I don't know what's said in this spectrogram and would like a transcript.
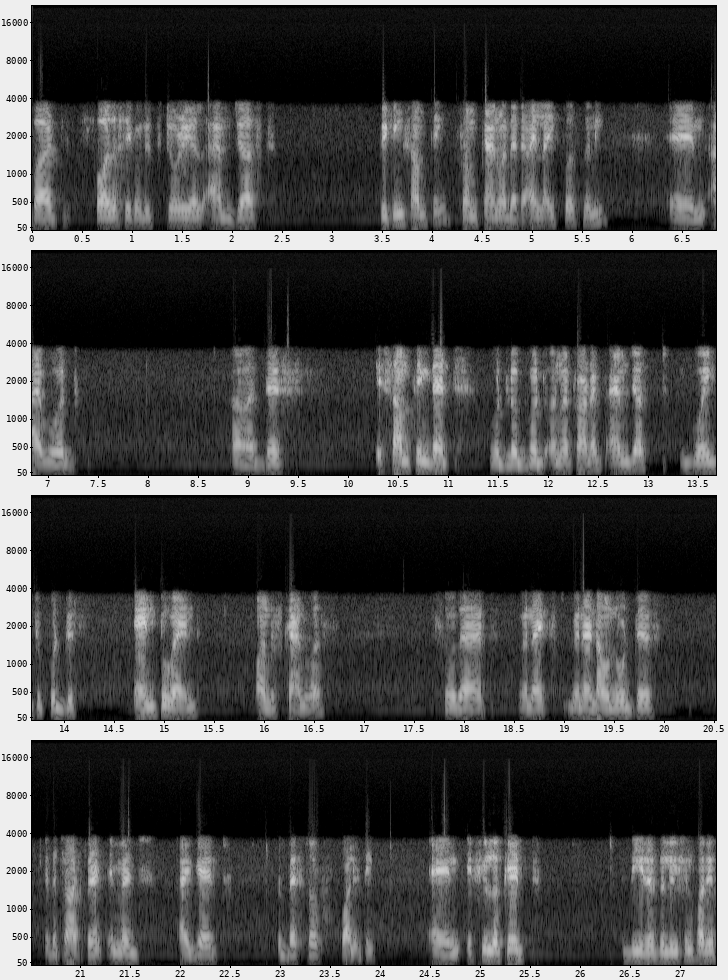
But for the sake of this tutorial, I'm just picking something from Canva that I like personally, and I would uh, this is something that would look good on my product. I'm just going to put this end to end on this canvas so that when I when I download this as a transparent image, I get the best of quality. And if you look at the resolution for this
